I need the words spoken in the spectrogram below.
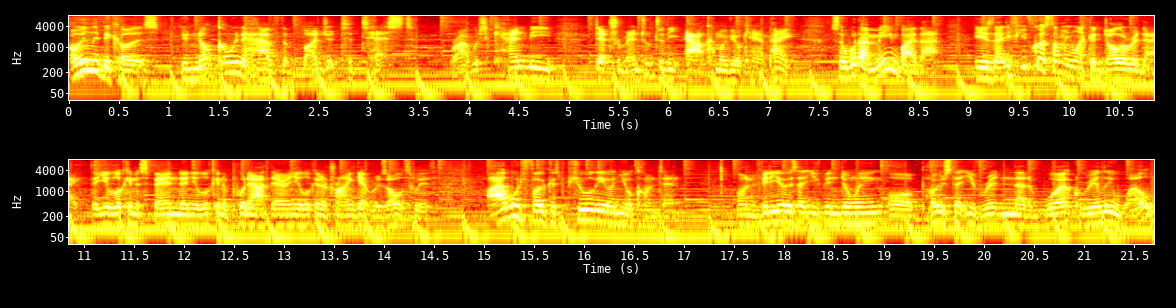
only because you're not going to have the budget to test, right? Which can be detrimental to the outcome of your campaign. So what I mean by that is that if you've got something like a dollar a day that you're looking to spend and you're looking to put out there and you're looking to try and get results with, I would focus purely on your content, on videos that you've been doing or posts that you've written that work really well.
